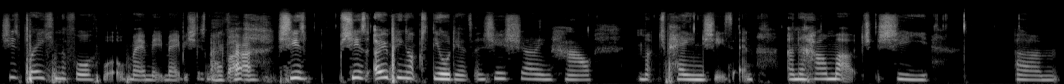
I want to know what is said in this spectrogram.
She's breaking the fourth wall. Maybe maybe she's not but she's she's opening up to the audience and she's showing how much pain she's in and how much she um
